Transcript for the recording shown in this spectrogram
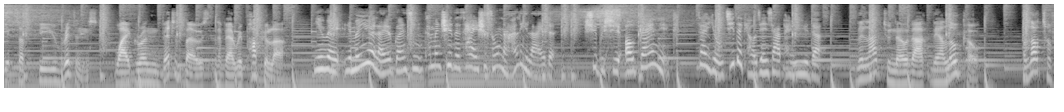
gives a few reasons why growing vegetables is very popular. 因为人们越来越关心他们吃的菜是从哪里来的，是不是 organic，在有机的条件下培育的。 They like to know that they are local. A lot of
